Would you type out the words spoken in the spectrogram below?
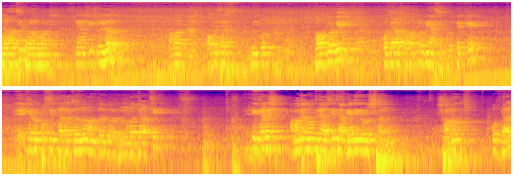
যারা আছে তারা আমার স্নেহাশিস রইল। আমার অফিসার দুই সহকর্মী ও যারা সহকর্মী আছে প্রত্যেককে এখানে উপস্থিত থাকার জন্য আন্তরিকভাবে ধন্যবাদ জানাচ্ছি। এখানে আমাদের মধ্যে আজকে যাকে নিয়ে অনুষ্ঠান সনক উদ্ধার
